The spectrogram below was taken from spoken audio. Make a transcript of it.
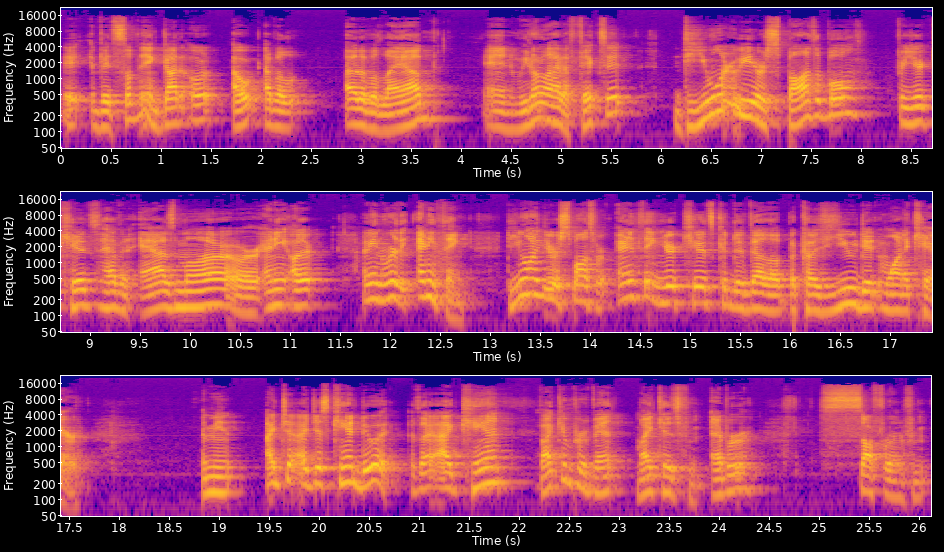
If it's something that got out of a out of a lab and we don't know how to fix it, do you want to be responsible for your kids having asthma or any other I mean really anything? Do you want to be responsible for anything your kids could develop because you didn't want to care? I mean, I, ju- I just can't do it. I, I can't. If I can prevent my kids from ever suffering from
